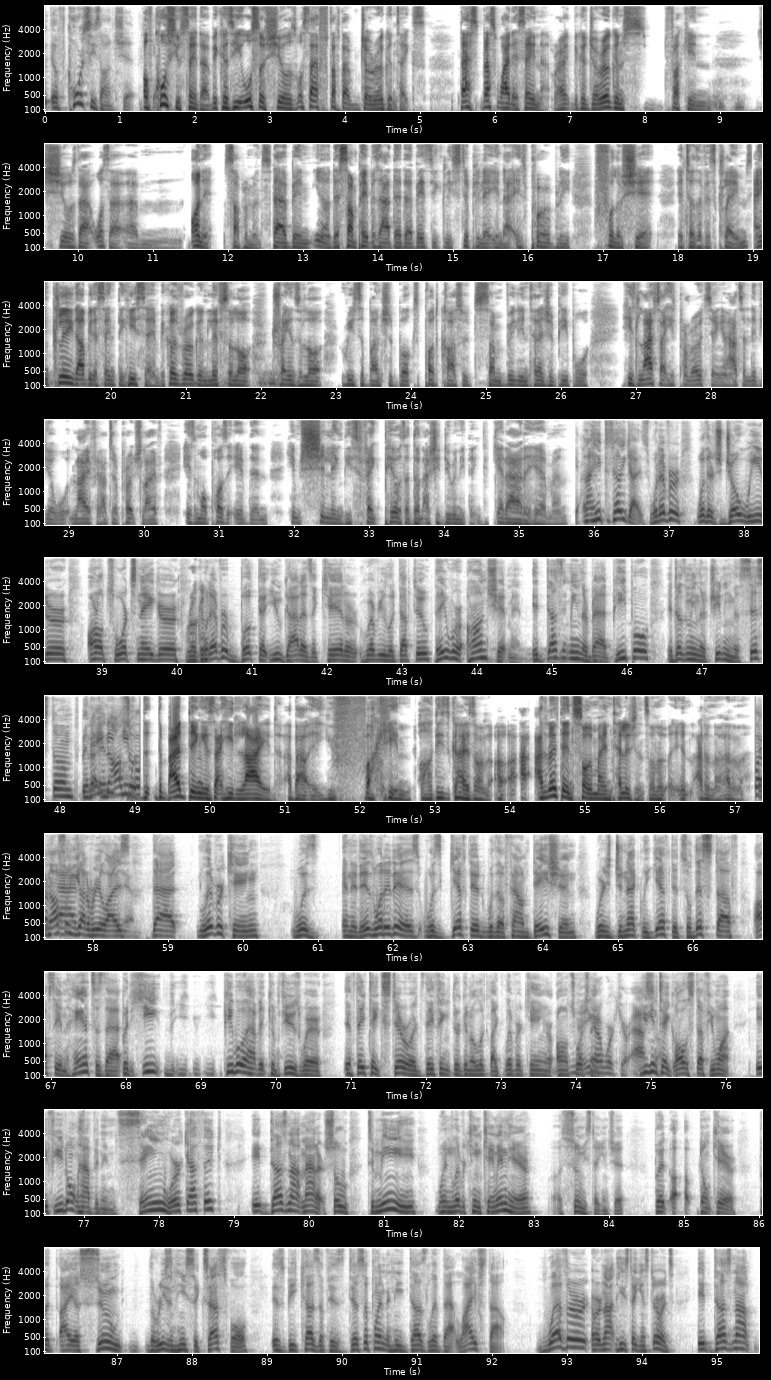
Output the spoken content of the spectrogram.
Of course, he's on shit. Of course you say that because he also shields what's that stuff that Joe Rogan takes. That's that's why they're saying that, right? Because Joe Rogan's fucking shields that what's that um Onnit supplements that have been you know there's some papers out there that are basically stipulating that it's probably full of shit in terms of his claims. And clearly that'll be the same thing he's saying. Because rogan lifts a lot trains a lot reads a bunch of books podcasts with some really intelligent people his lifestyle he's promoting and how to live your life and how to approach life is more positive than him shilling these fake pills that don't actually do anything get out of here man And I hate to tell you guys, whatever, whether it's Joe Weider, Arnold Schwarzenegger, Rogan? whatever book that you got as a kid or whoever you looked up to, they were on shit, man. It doesn't mean they're bad people. It doesn't mean they're cheating the system. And, and also, people- the, the bad thing is that he lied about it. You fucking oh, these guys on. I, I, I don't know if they're insulting my intelligence. On, in, I don't know. I don't know. and also you got to realize Yeah. that Liver King was, and it is what it is, was gifted with a foundation where he's genetically gifted. So this stuff obviously enhances that. But he, y- y- people have it confused where if they take steroids, they think they're going to look like Liver King or Arnold No, Schwarzenegger. you gotta work your ass You can off. take all the stuff you want. If you don't have an insane work ethic, it does not matter. So to me, when Liver King came in here, assume he's taking shit, but uh, uh, don't care. But I assume the reason he's successful is because of his discipline and he does live that lifestyle. Whether or not he's taking steroids, it does not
